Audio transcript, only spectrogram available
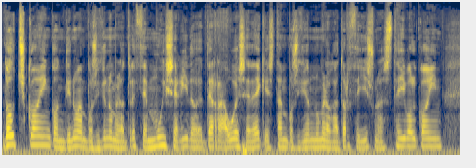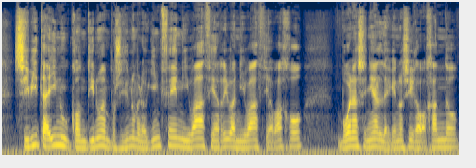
Dogecoin continúa en posición número 13, muy seguido de Terra USD, que está en posición número 14 y es una stablecoin. Sivita Inu continúa en posición número 15, ni va hacia arriba ni va hacia abajo. Buena señal de que no siga bajando.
